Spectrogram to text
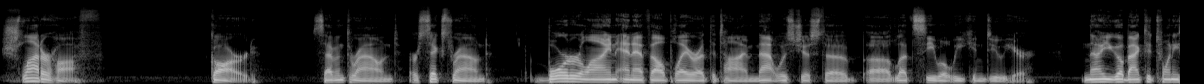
Schlauderaff, guard, seventh round or sixth round, borderline NFL player at the time. That was just a uh, let's see what we can do here. Now you go back to 20,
